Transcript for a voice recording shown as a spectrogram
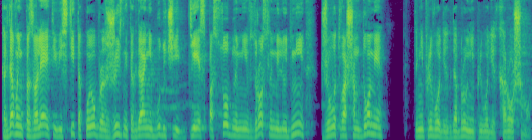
Когда вы им позволяете вести такой образ жизни, когда они, будучи дееспособными и взрослыми людьми, живут в вашем доме, это не приводит к добру и не приводит к хорошему.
